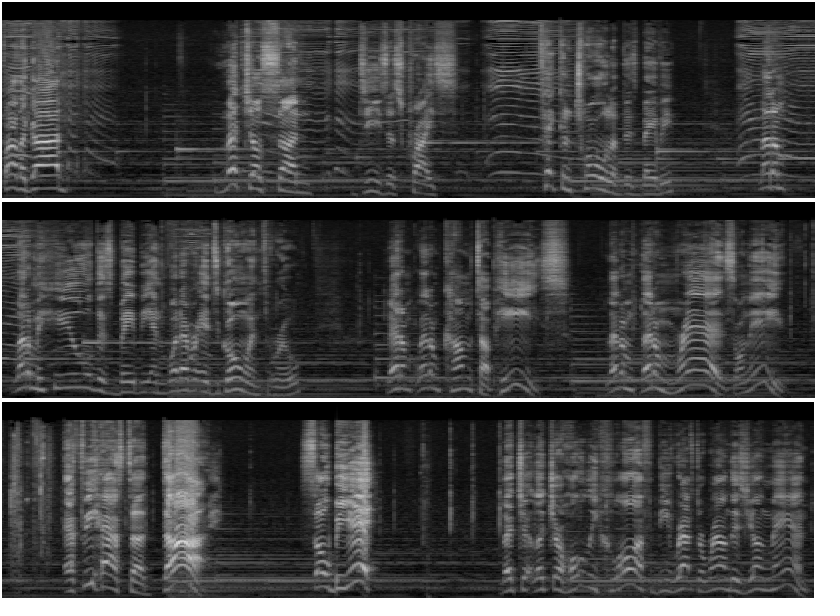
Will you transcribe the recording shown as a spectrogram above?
Father God, let your son, Jesus Christ, take control of this baby. Let him let him heal this baby and whatever it's going through. Let him let him come to peace. Let him let him rest on Eve. If he has to die, so be it. Let your let your holy cloth be wrapped around this young man.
